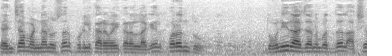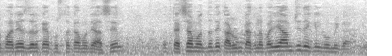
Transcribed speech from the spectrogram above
त्यांच्या म्हणण्यानुसार पुढील कारवाई करायला लागेल. परंतु दोन्ही राजांबद्दल आक्षेपार्ह जर काही पुस्तकामध्ये असेल तर त्याच्यामधनं ते काढून टाकलं पाहिजे. आमची देखील भूमिका आहे.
